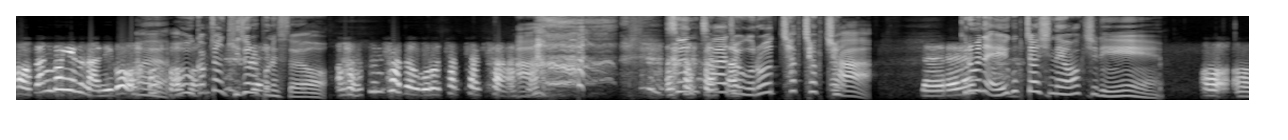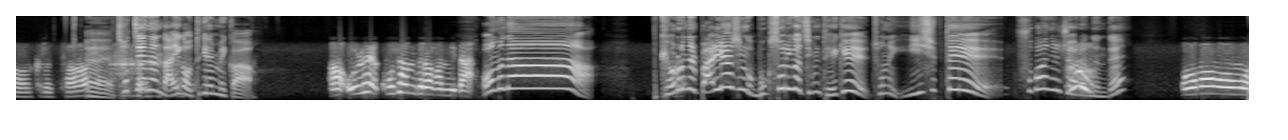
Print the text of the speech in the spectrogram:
어, 쌍둥이는 아니고. 네. 아우 깜짝 기절할 네. 뻔했어요. 아, 순차적으로 착착차. 아, 순차적으로 착착차. 네. 그러면 애국자시네요, 확실히. 어, 어, 그렇죠. 네. 첫째는 나이가 어떻게 됩니까? 아, 올해 고3 들어갑니다. 어머나! 결혼을 빨리 하신 거 목소리가 지금 되게 저는 20대 후반일 줄 알았는데. 어,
